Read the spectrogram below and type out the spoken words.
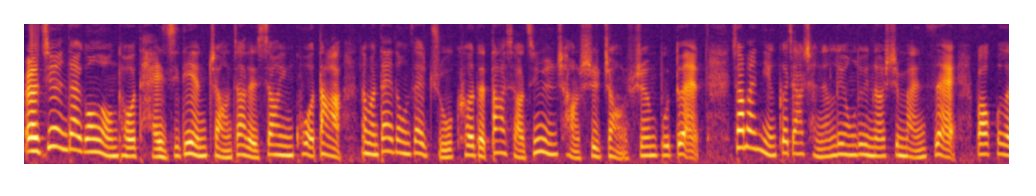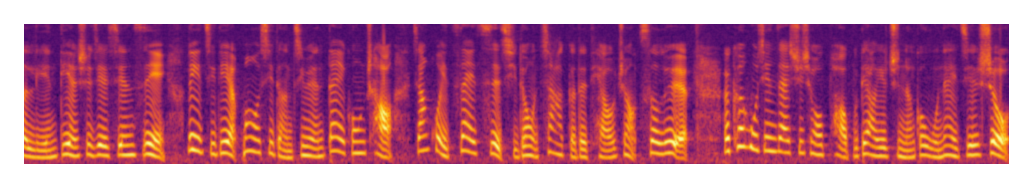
而晶圆代工龙头台积电涨价的效应扩大，那么带动在竹科的大小晶圆厂是涨声不断。下半年各家产能利用率呢是满载，包括了联电、世界先进、力积电、茂系等晶圆代工厂将会再次启动价格的调整策略。而客户现在需求跑不掉，也只能够无奈接受。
